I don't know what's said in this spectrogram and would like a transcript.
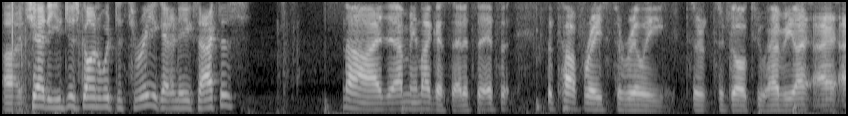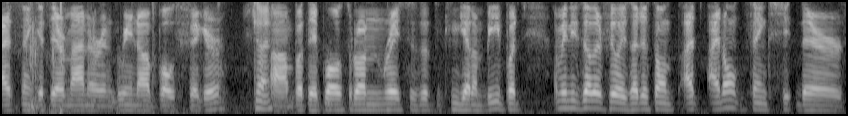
Uh, Chad, are you just going with the three? You got any exactas? No, I, I, mean, like I said, it's a it's a it's a tough race to really to, to go too heavy. I, I, I think Adare Manor and Green Up both figure. Okay. Um, but they both run races that can get them beat. But I mean, these other fillies, I just don't. I, I don't think she, they're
